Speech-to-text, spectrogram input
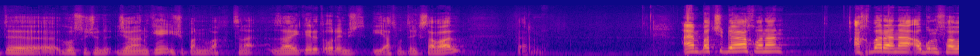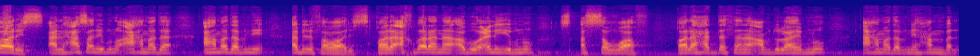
تہٕ گوٚو سُہ چھُنہٕ جان کینٛہہ یہِ چھُ پَنُن وقت ژھٕنان ضایع کٔرِتھ اور أمِس یی اَتھ مُتعلِق سوال کَرنہٕ اَمہِ پَتہٕ چھُ بیٛاکھ وَنان اخبر انا ابوٗ الفوارِس الحسن ابنو احمد احمد ابنِ ابل فوارِس قالہ اخبر انا ابوٗ علی ابنو الصواف قالہ حدثنا عبداللہ ابنو احمد ابنِ حمبل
